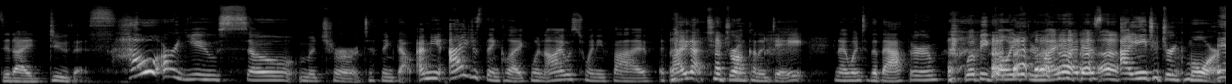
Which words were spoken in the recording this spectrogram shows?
did I do this? How are you so mature to think that? I mean, I just think like when I was 25, if I got too drunk on a date and I went to the bathroom, what be going through my head is I need to drink more.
